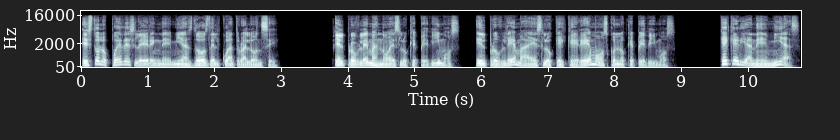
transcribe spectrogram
Esto lo puedes leer en Nehemías 2 del 4 al 11. El problema no es lo que pedimos, el problema es lo que queremos con lo que pedimos. ¿Qué quería Nehemías?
